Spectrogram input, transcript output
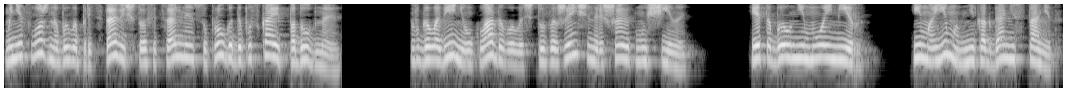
Мне сложно было представить, что официальная супруга допускает подобное. В голове не укладывалось, что за женщин решают мужчины. Это был не мой мир, и моим он никогда не станет.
